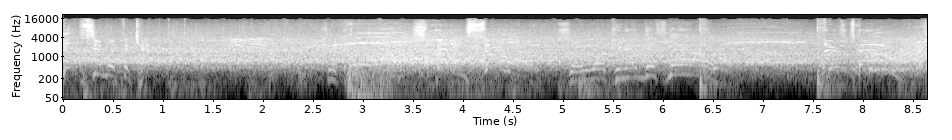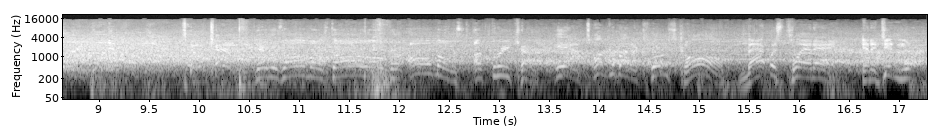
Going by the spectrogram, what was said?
Hits him with the cap. Sikoa. Spinning solo. Solo can end this now. Three count. Yeah, talk about a close call. That was plan A, and it didn't work.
